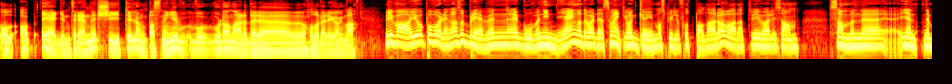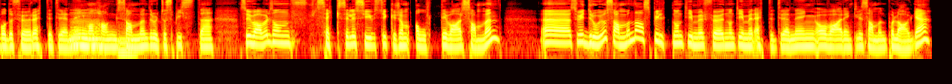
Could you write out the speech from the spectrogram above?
og, egentrener, skyter, langpasninger. Hvordan er det dere holder dere i gang da? Vi var jo På Vålerenga så ble vi en eh, god venninnegjeng, og det var det som egentlig var gøy med å spille fotball der òg, var at vi var liksom sammen med jentene både før og etter trening. Man hang sammen, dro ut og spiste. Så vi var vel sånn seks eller syv stykker som alltid var sammen. Eh, Så vi dro jo sammen, da. Spilte noen timer før, noen timer etter trening, og var egentlig sammen på laget.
